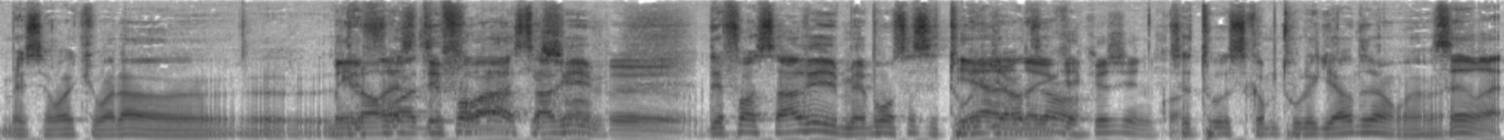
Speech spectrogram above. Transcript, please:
mais c'est vrai que voilà. euh, Mais il en reste des fois, ça arrive. peu- Des fois, ça arrive, mais bon, ça c'est tous Hier, les y en a eu gardiens. C'est comme tous les gardiens. ouais, ouais. C'est vrai.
